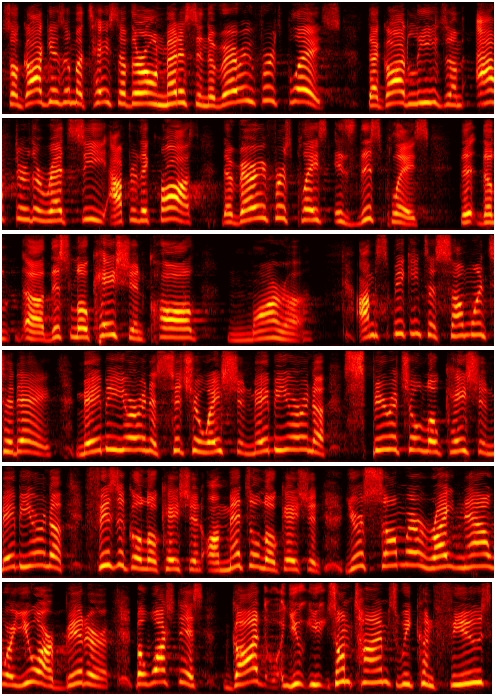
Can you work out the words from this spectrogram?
So God gives them a taste of their own medicine. The very first place that God leads them after the Red Sea, after they cross. The very first place is this place, the, the, uh, this location called Marah. I'm speaking to someone today. Maybe you're in a situation, maybe you're in a spiritual location, maybe you're in a physical location or mental location. You're somewhere right now where you are bitter. But watch this. God, you, you sometimes we confuse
